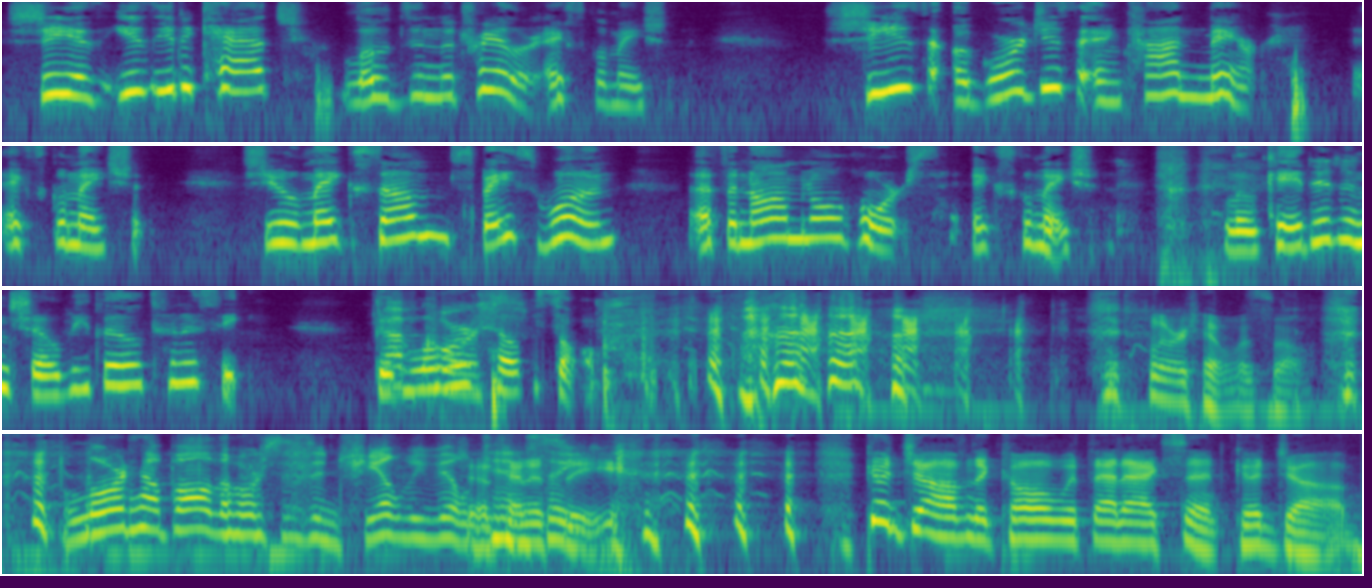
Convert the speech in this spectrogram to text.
She is easy to catch, loads in the trailer, exclamation. She's a gorgeous and kind mare, exclamation. She will make some space one a phenomenal horse! Exclamation. Located in Shelbyville, Tennessee. Good Of Lord course. help us all. Lord help us all. Lord help all the horses in Shelbyville, Tennessee. Tennessee. Good job, Nicole, with that accent. Good job.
